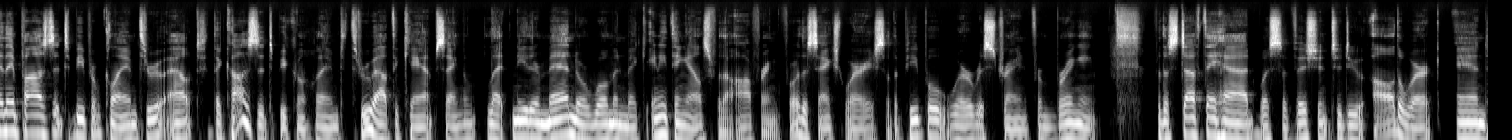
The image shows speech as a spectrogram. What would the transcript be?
and they caused it to be proclaimed throughout, they caused it to be proclaimed throughout the camp, saying, Let neither man nor woman make anything else for the offering for the sanctuary. So the people were restrained from bringing. For the stuff they had was sufficient to do all the work and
